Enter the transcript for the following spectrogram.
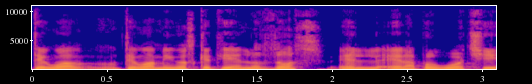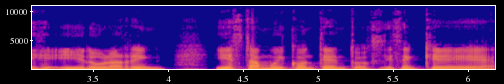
tengo, tengo amigos que tienen los dos, el, Apple Watch y, el Aura Ring, y están muy contentos. Dicen que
